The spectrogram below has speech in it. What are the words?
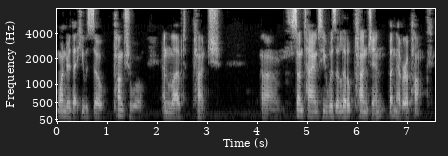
wonder that he was so punctual and loved punch. Um, sometimes he was a little pungent, but never a punk.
